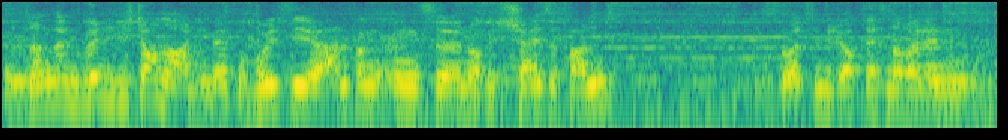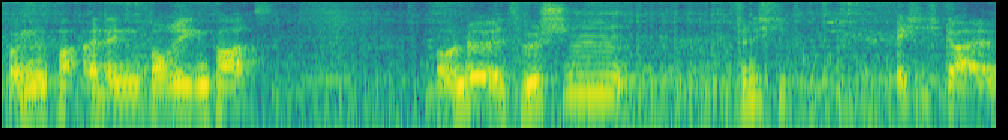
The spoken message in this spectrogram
Also langsam gewöhne ich mich doch noch an die Map, obwohl ich sie anfangs äh, noch richtig scheiße fand. So war ziemlich oft jetzt noch in den folgenden pa in den vorigen Parts. Aber nö, inzwischen finde ich die echt nicht geil.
